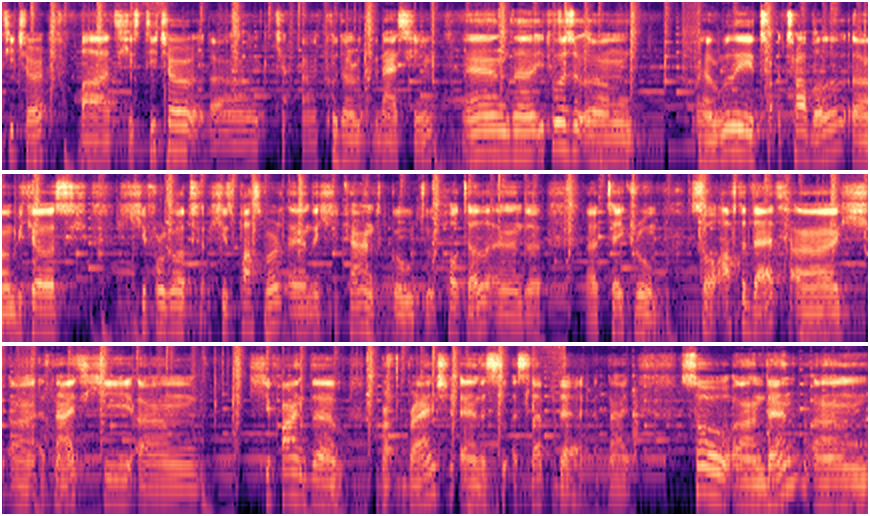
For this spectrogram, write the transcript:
teacher, but his teacher uh, uh, couldn't recognize him, and uh, it was. Um, really tr- trouble um, because he forgot his password and he can't go to hotel and uh, uh, take room so after that uh, he, uh, at night he um, he find the br- branch and sl- slept there at night. So and then um,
